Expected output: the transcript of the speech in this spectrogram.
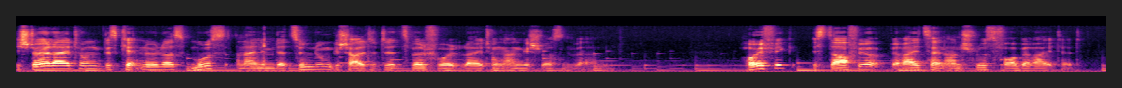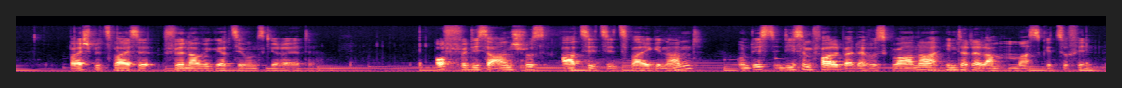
Die Steuerleitung des Kettenölers muss an eine mit der Zündung geschaltete 12 Volt Leitung angeschlossen werden. Häufig ist dafür bereits ein Anschluss vorbereitet, beispielsweise für Navigationsgeräte. Oft wird dieser Anschluss ACC2 genannt und ist in diesem Fall bei der Husqvarna hinter der Lampenmaske zu finden.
